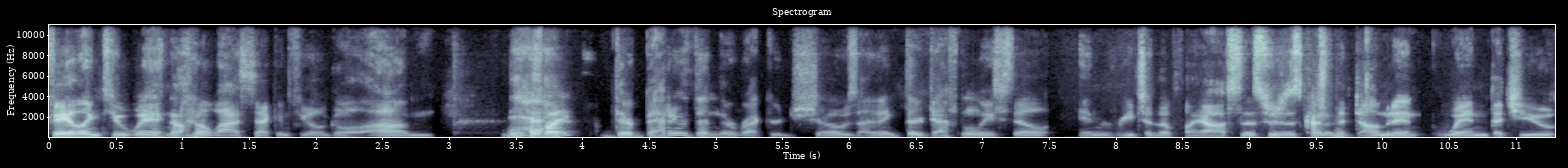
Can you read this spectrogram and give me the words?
failing to win on a last second field goal. Um, Yeah, but they're better than their record shows. I think they're definitely still in reach of the playoffs. This was just kind of the dominant win that you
